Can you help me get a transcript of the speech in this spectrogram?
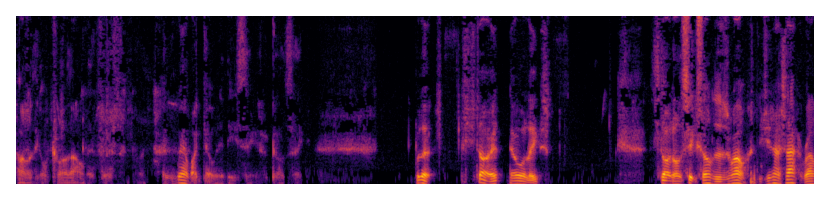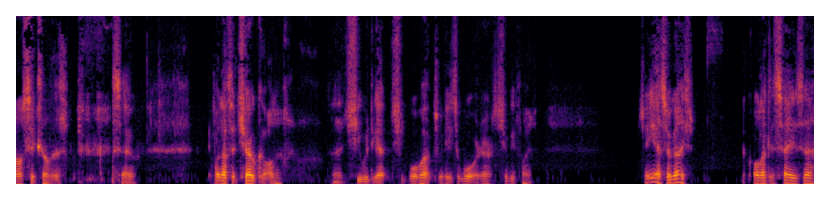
fan. I think I'll try that on it first. where am I going in these things, for God's sake? But look, she started, no leaks. Started on six cylinders as well. Did you notice that? Ran on six cylinders. So, if I left a choke on, then she would get, she'd warm up. So we need to water her. She'll be fine. So yeah, so guys, all I can say is, uh,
